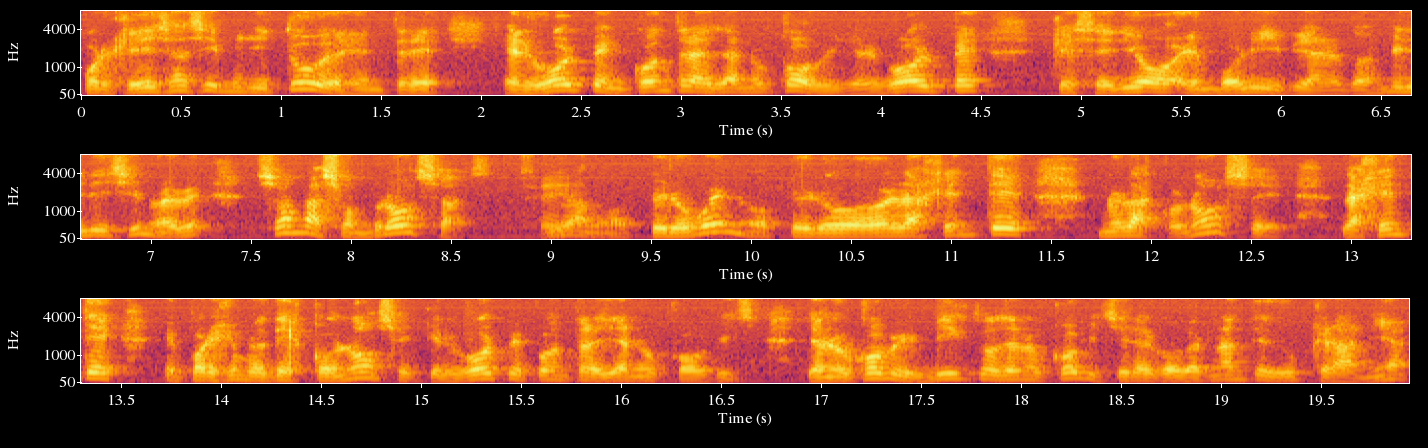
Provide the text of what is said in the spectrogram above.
Porque esas similitudes entre el golpe en contra de Yanukovych y el golpe que se dio en Bolivia en el 2019 son asombrosas. Pero bueno, pero la gente no las conoce. La gente, eh, por ejemplo, desconoce que el golpe contra Yanukovych, Yanukovych, Víctor Yanukovych era el gobernante de Ucrania,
